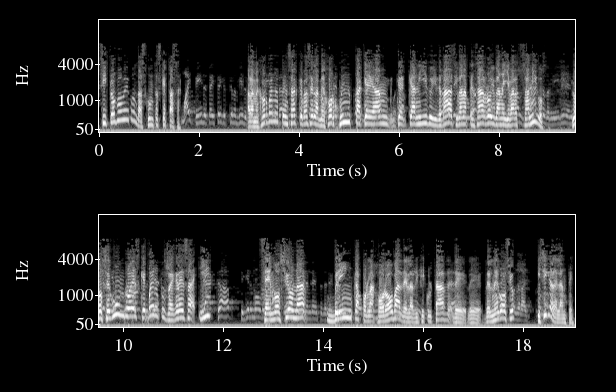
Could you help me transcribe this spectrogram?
Si promovemos las juntas, ¿qué pasa? A lo mejor van a pensar que va a ser la mejor junta que han, que, han ido y demás, y van a pensarlo y van a llevar a sus amigos. Lo segundo es que, bueno, pues regresa y se emociona, brinca por la joroba de la dificultad del negocio y sigue adelante.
